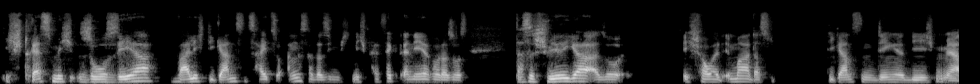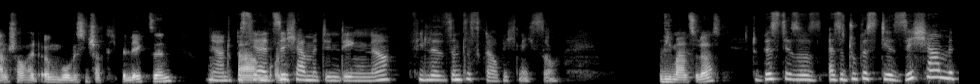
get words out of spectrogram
ich stress mich so sehr, weil ich die ganze Zeit so Angst habe, dass ich mich nicht perfekt ernähre oder sowas. Das ist schwieriger. Also ich schaue halt immer, dass die ganzen Dinge, die ich mir anschaue, halt irgendwo wissenschaftlich belegt sind. Ja, du bist ähm, ja halt sicher mit den Dingen, ne? Viele sind es, glaube ich, nicht so. Wie meinst du das? Du bist dir so, also du bist dir sicher mit,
